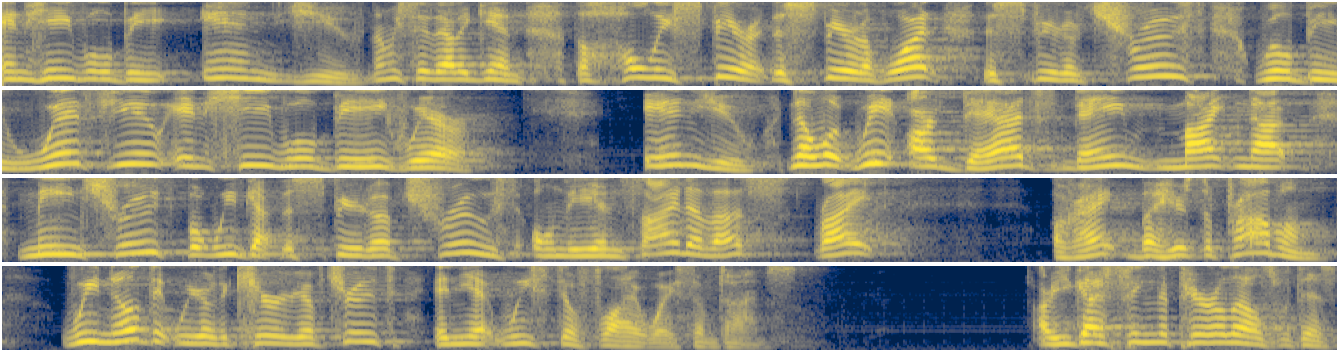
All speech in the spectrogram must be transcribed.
and He will be in you. Let me say that again. The Holy Spirit, the Spirit of what? The Spirit of truth will be with you, and He will be where? In you. Now, look, we our dad's name might not mean truth, but we've got the spirit of truth on the inside of us, right? All right, but here's the problem. We know that we are the carrier of truth, and yet we still fly away sometimes. Are you guys seeing the parallels with this?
